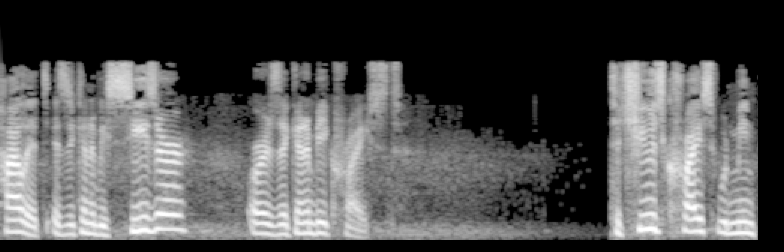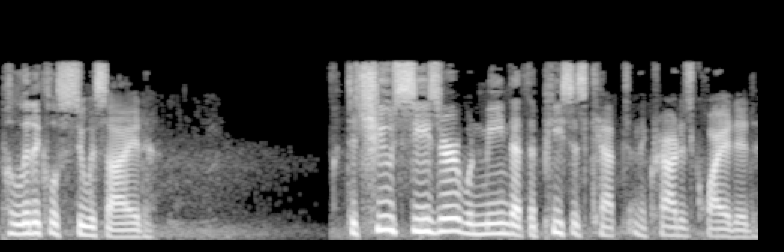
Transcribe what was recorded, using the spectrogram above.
Pilate, is it going to be Caesar or is it going to be Christ? To choose Christ would mean political suicide. To choose Caesar would mean that the peace is kept and the crowd is quieted.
